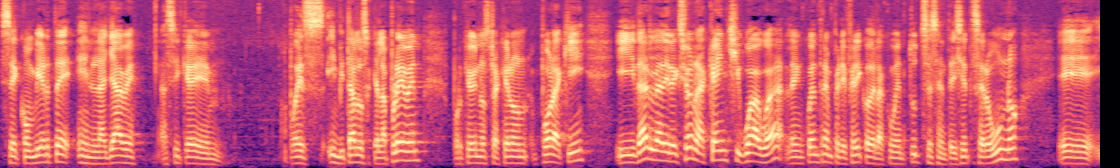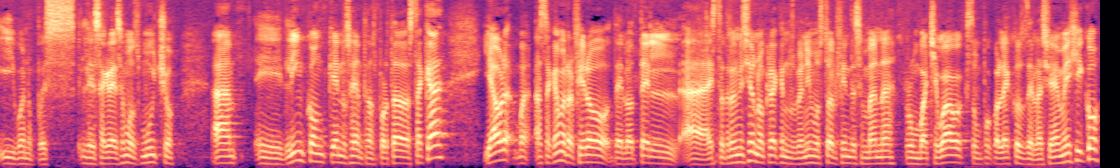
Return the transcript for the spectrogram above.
se convierte en la llave, así que pues invitarlos a que la prueben porque hoy nos trajeron por aquí y darle la dirección acá en Chihuahua, la encuentra en Periférico de la Juventud 6701 eh, y bueno, pues les agradecemos mucho a eh, Lincoln que nos hayan transportado hasta acá. Y ahora, hasta acá me refiero del hotel a esta transmisión. No creo que nos venimos todo el fin de semana rumbo a Chihuahua, que está un poco lejos de la Ciudad de México.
